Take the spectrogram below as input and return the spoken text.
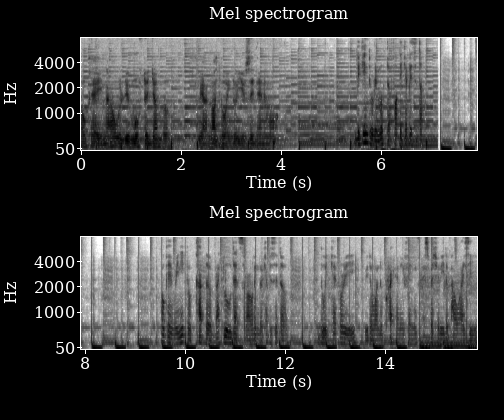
Okay, now we remove the jumper. We are not going to use it anymore. Begin to remove the faulty capacitor. Okay, we need to cut the black glue that's surrounding the capacitor. Do it carefully, we don't want to crack anything, especially the power IC.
